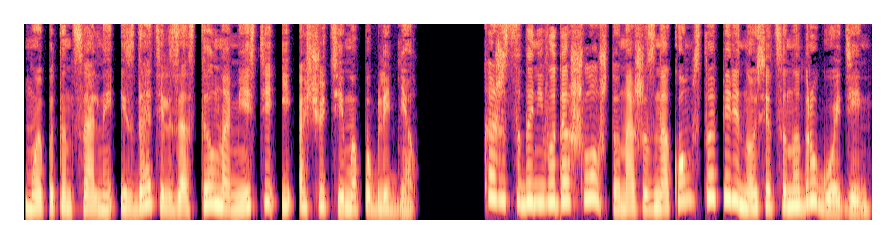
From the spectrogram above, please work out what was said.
Мой потенциальный издатель застыл на месте и ощутимо побледнел. Кажется, до него дошло, что наше знакомство переносится на другой день.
